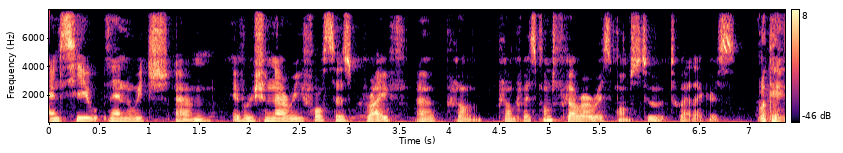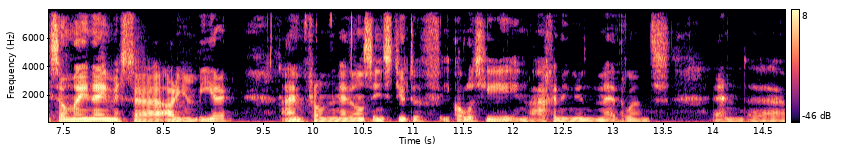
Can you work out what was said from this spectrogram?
and see then which um, evolutionary forces drive uh, plant, plant response, floral response to, to attackers. Okay, so my name is uh, Arjen Biere. I'm from the Netherlands Institute of Ecology in Wageningen, Netherlands. And uh,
